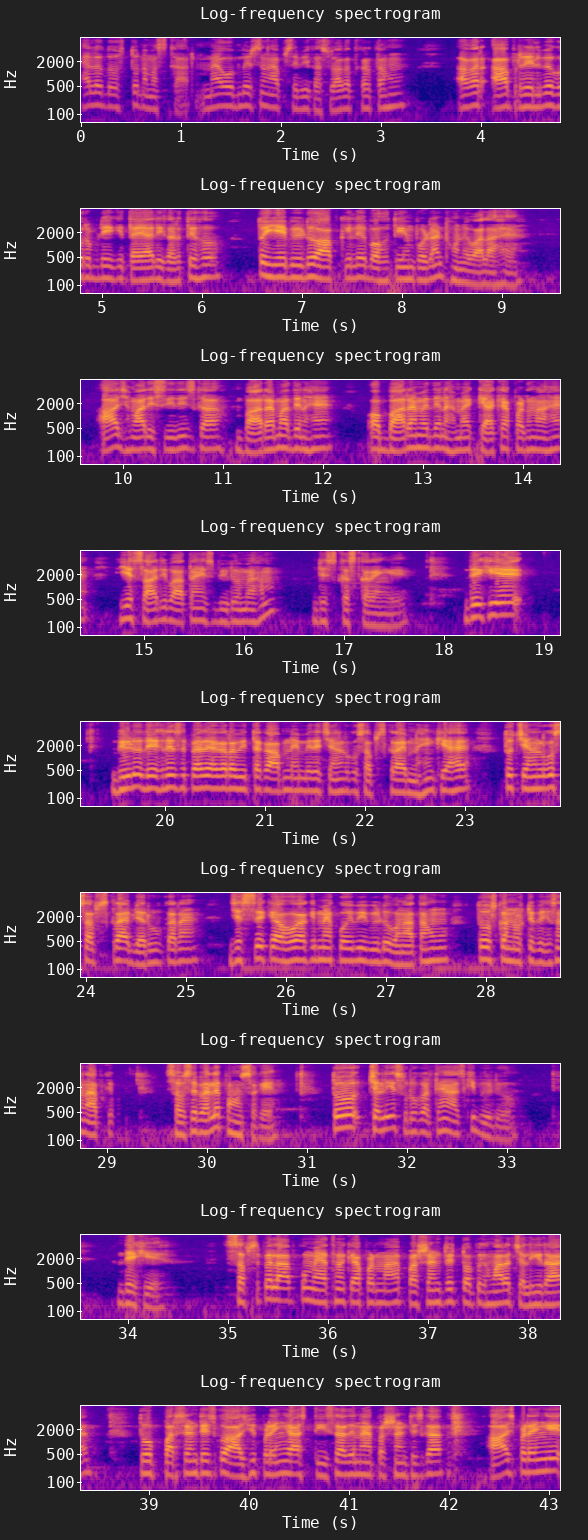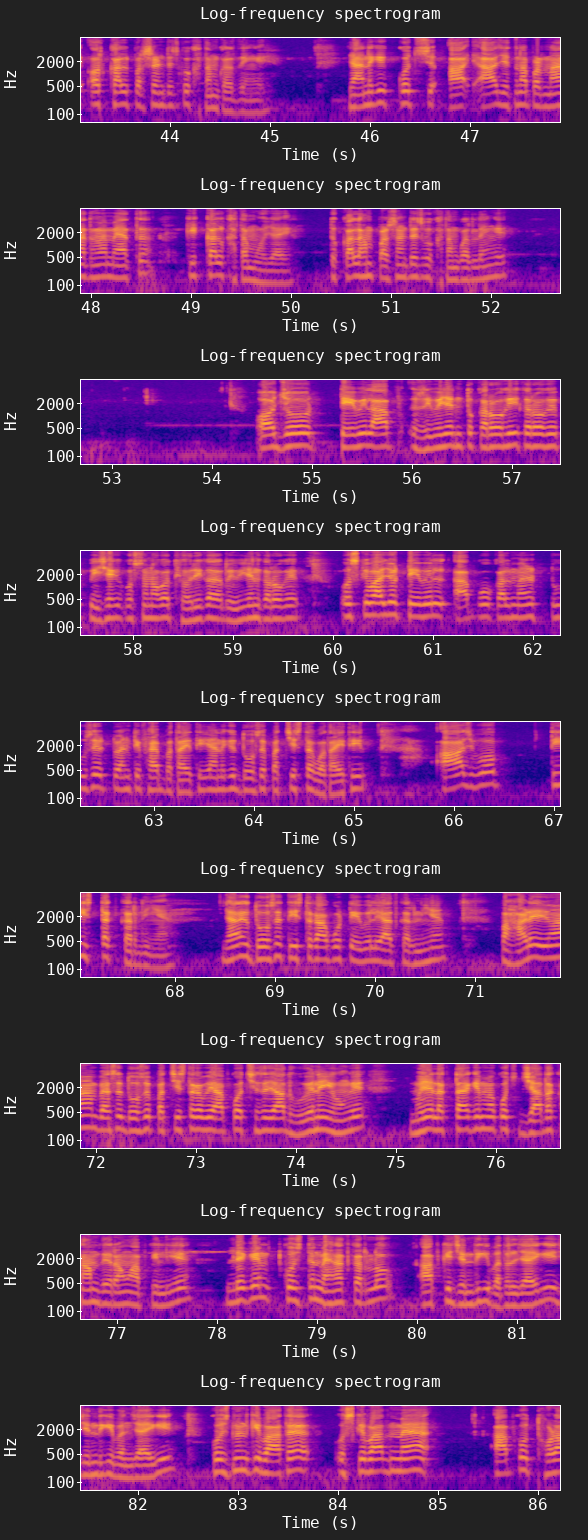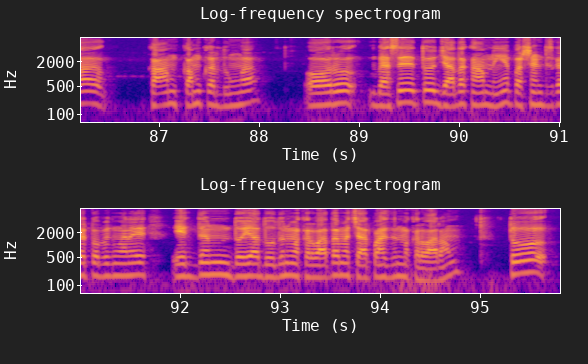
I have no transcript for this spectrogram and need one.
Hello दोस्तों, नमस्कार। मैं ओमवीर सिंह, आप सभी का स्वागत करता हूँ। अगर आप रेलवे ग्रुप डी की तैयारी करते हो तो ये वीडियो आपके लिए बहुत ही इम्पोर्टेंट होने वाला है। आज हमारी सीरीज़ का बारहवा दिन है और बारहवें दिन हमें क्या क्या पढ़ना है, ये सारी बातें इस वीडियो में हम डिस्कस करेंगे। देखिए, वीडियो देखने से पहले अगर अभी तक आपने मेरे चैनल को सब्सक्राइब नहीं किया है तो चैनल को सब्सक्राइब ज़रूर करें जिससे क्या होगा कि मैं कोई भी वीडियो बनाता हूँ तो उसका नोटिफिकेशन आपके सबसे पहले पहुँच सके। तो चलिए शुरू करते हैं आज की वीडियो। देखिए सबसे पहले आपको मैथ में क्या पढ़ना है? परसेंटेज टॉपिक हमारा चल ही रहा है। तो परसेंटेज को आज भी पढ़ेंगे आज तीसरा दिन है परसेंटेज का। आज पढ़ेंगे और कल परसेंटेज को ख़त्म कर देंगे। यानी कि कुछ आ, आज इतना पढ़ना है तुम्हें मैथ कि कल ख़त्म हो जाए। तो कल हम परसेंटेज को ख़त्म कर लेंगे। और जो टेबल आप रिवीजन तो करोगे ही करोगे, पीछे के क्वेश्चन होगा थ्योरी का रिवीजन करोगे। उसके बाद जो टेबल आपको कल मैंने टू से ट्वेंटी फाइव बताई थी, यानी कि दो से पच्चीस तक बताई थी, आज वो तीस तक करनी है। यानी कि दो से तीस तक आपको टेबल याद करनी है। पहाड़े जो हैं, वैसे दो से पच्चीस तक अभी आपको अच्छे से याद हुए नहीं होंगे। मुझे लगता है कि मैं कुछ ज़्यादा काम दे रहा हूँ आपके लिए, लेकिन कुछ दिन मेहनत कर लो, आपकी ज़िंदगी बदल जाएगी, ज़िंदगी बन जाएगी। कुछ दिन की बात है, उसके बाद मैं आपको थोड़ा काम कम कर दूँगा। और वैसे तो ज़्यादा काम नहीं है परसेंटेज का टॉपिक मैंने एक दिन, दो या दो दिन में करवाता मैं चार पाँच दिन में करवा रहा हूँ। तो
